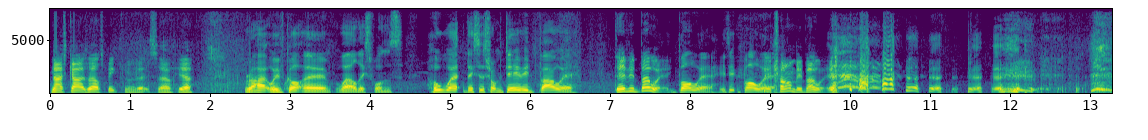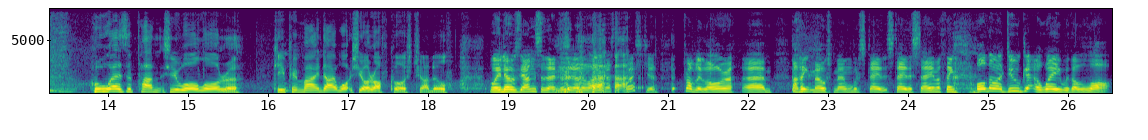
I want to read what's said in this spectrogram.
nice guy as well. Speak to him a bit. So yeah. Right, we've got. Um, well, this one's. Who? This is from David Bowie. David Bowie. Bowie. Is it Bowie? It can't be Bowie. Who wears the pants, you or Laura? Keep in mind, I watch your off course channel. Well, he knows the answer then, doesn't he? Otherwise, that's the question. Probably Laura. Um, I think most men would stay stay the same. I think, although I do get away with a lot,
